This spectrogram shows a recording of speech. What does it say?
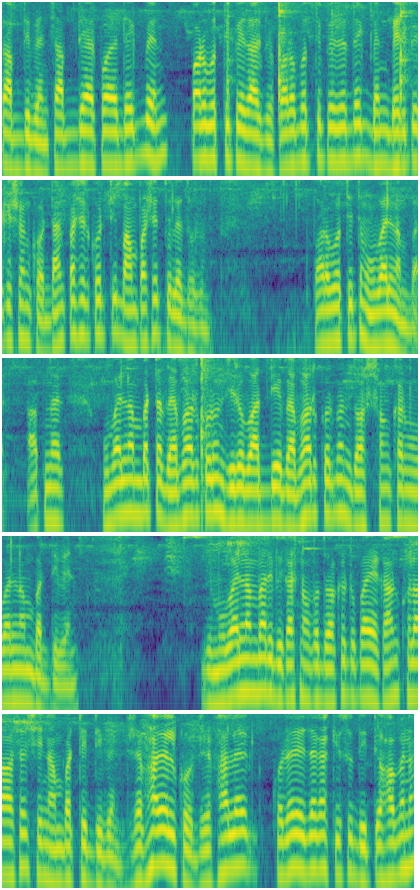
চাপ দিবেন। চাপ দেওয়ার পরে দেখবেন পরবর্তী পেজ আসবে। পরবর্তী পেজে দেখবেন ভেরিফিকেশন কোড ডান পাশের কোডটি বাম পাশে তুলে ধরুন। পরবর্তীতে মোবাইল নাম্বার আপনার মোবাইল নাম্বারটা ব্যবহার করুন জিরো বাদ দিয়ে ব্যবহার করবেন, দশ সংখ্যার মোবাইল নাম্বার দিবেন। যে মোবাইল নাম্বারে বিকাশ নগদ রকেট উপায় অ্যাকাউন্ট খোলা আছে, সেই নাম্বারটি দিবেন। রেফারেল কোড রেফারেল কোডের এই জায়গায় কিছু দিতে হবে না।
